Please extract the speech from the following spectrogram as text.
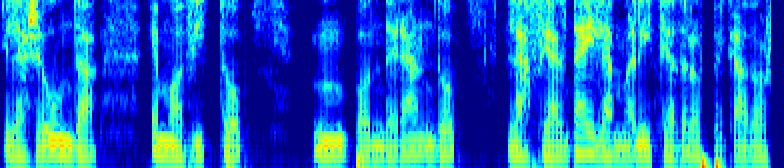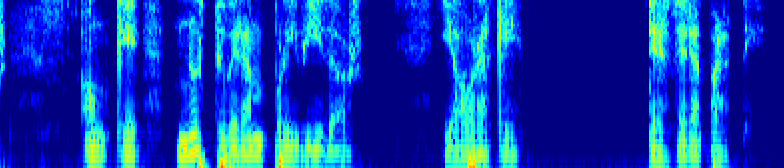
En la segunda hemos visto mm, ponderando la fealdad y la malicia de los pecados, aunque no estuvieran prohibidos. ¿Y ahora qué? Tercera parte.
